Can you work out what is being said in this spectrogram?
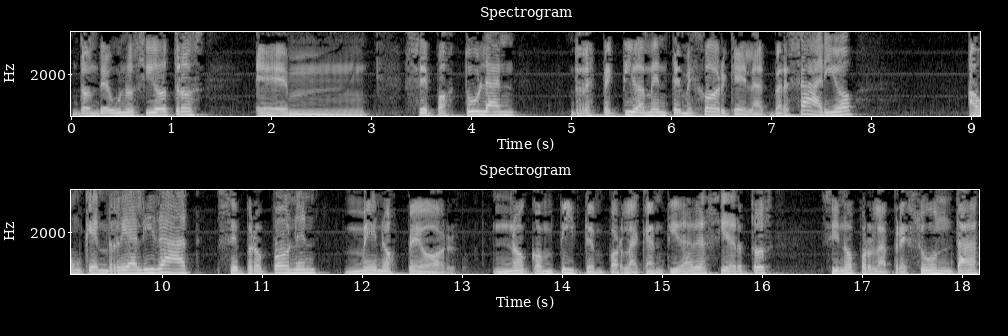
donde unos y otros em, se postulan respectivamente mejor que el adversario, aunque en realidad se proponen menos peor. No compiten por la cantidad de aciertos, sino por la presunta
